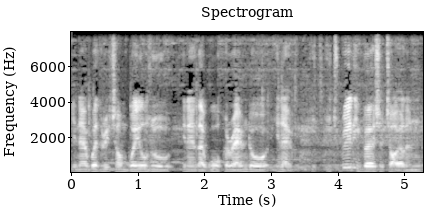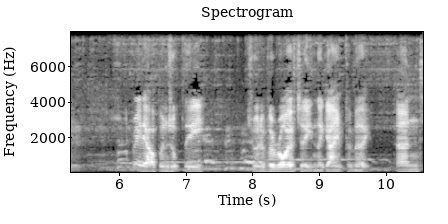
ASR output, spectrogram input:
you know, whether it's on wheels or, you know, they walk around or, you know, it, it's really versatile and really opens up the sort of variety in the game for me. And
